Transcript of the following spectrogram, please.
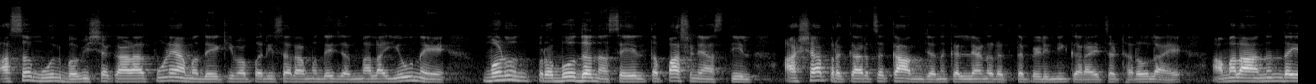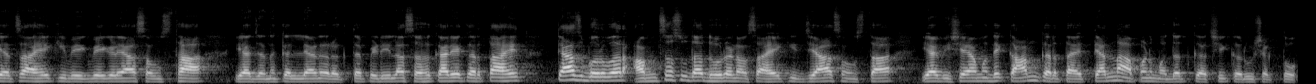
असं मूल भविष्यकाळात पुण्यामध्ये किंवा परिसरामध्ये जन्माला येऊ नये म्हणून प्रबोधन असेल तपासण्या असतील अशा प्रकारचं काम जनकल्याण रक्तपेढींनी करायचं ठरवलं आहे. आम्हाला आनंद याचा आहे की वेगवेगळ्या संस्था या जनकल्याण रक्तपेढीला सहकार्य करत आहेत. त्याचबरोबर आमचं सुद्धा धोरण असं आहे की ज्या संस्था या विषयामध्ये काम करतायत त्यांना आपण मदत कशी करू शकतो?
